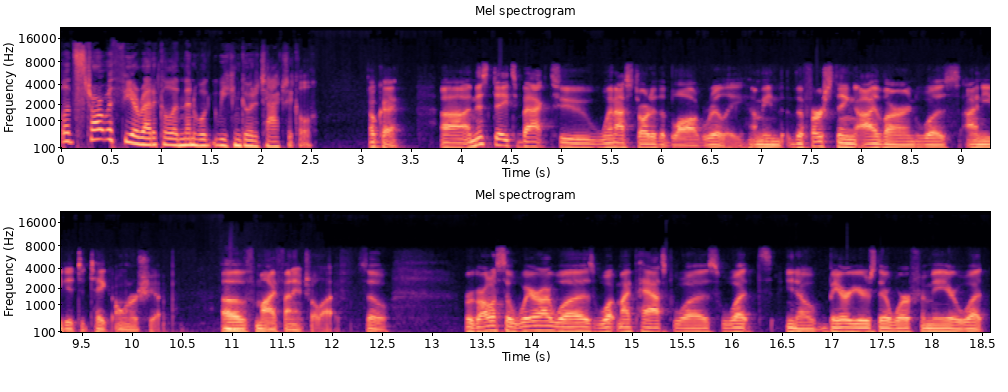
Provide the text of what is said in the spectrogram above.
let's start with theoretical, and then we'll, we can go to tactical. Okay. Uh, and this dates back to when I started the blog, really. I mean, the first thing I learned was I needed to take ownership of my financial life. So, regardless of where I was, what my past was, what, you know, barriers there were for me or what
